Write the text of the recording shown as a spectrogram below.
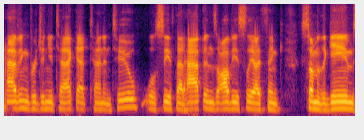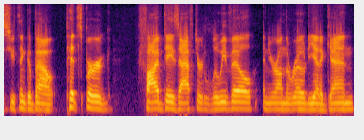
having Virginia Tech at 10 and 2. We'll see if that happens. Obviously, I think some of the games you think about Pittsburgh 5 days after Louisville and you're on the road yet again.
